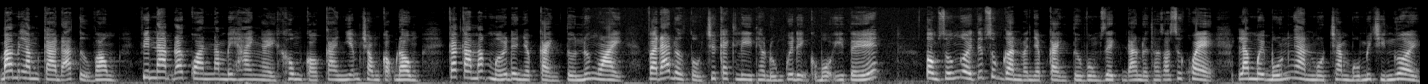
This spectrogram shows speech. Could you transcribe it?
35 ca đã tử vong. Việt Nam đã qua 52 ngày không có ca nhiễm trong cộng đồng. Các ca mắc mới đều nhập cảnh từ nước ngoài và đã được tổ chức cách ly theo đúng quy định của Bộ Y tế. Tổng số người tiếp xúc gần và nhập cảnh từ vùng dịch đang được theo dõi sức khỏe là 14.149 người.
